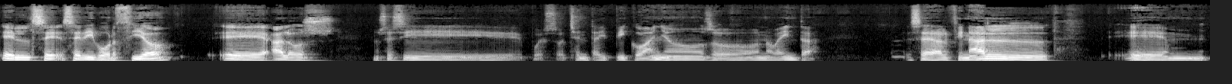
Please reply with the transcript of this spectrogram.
Él se, divorció eh, a los, no sé si, pues ochenta y pico años o noventa. O sea, al final... Em,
